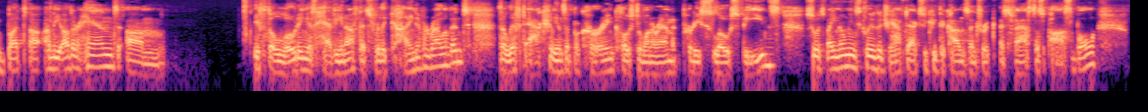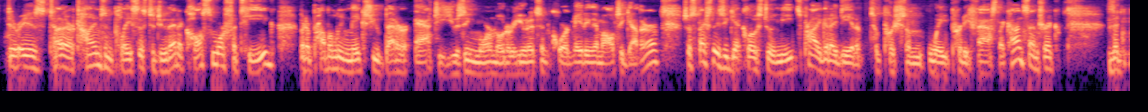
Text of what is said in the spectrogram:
But uh, on the other hand, um, if the loading is heavy enough, that's really kind of irrelevant. The lift actually ends up occurring close to 1RM at pretty slow speeds. So it's by no means clear that you have to execute the concentric as fast as possible. There is there are times and places to do that. It costs more fatigue, but it probably makes you better at using more motor units and coordinating them all together. So especially as you get close to a meet, it's probably a good idea to, to push some weight pretty fast. Like concentric, the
